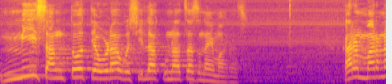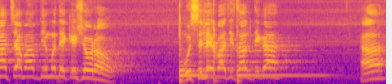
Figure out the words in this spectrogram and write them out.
मी सांगतो तेवढा वशिला कुणाचाच नाही महाराज. कारण मरणाच्या बाबतीमध्ये केशवराव वशिलेबाजी चालते का? हा?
